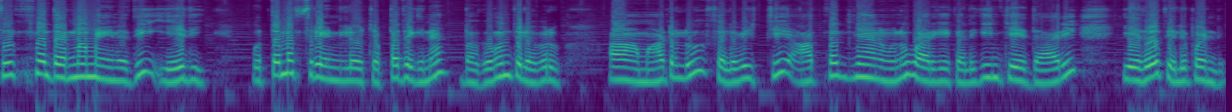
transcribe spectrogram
సూక్ష్మధర్మమైనది ఏది? ఉత్తమ శ్రేణిలో చెప్పదగిన భగవంతులెవరు? ఆ మాటలు సెలవిచ్చి ఆత్మజ్ఞానమును వారికి కలిగించే దారి ఏదో తెలుపండి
